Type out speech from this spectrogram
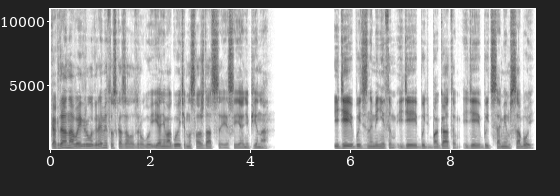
Когда она выиграла Грэмми, то сказала другу, «Я не могу этим наслаждаться, если я не пьяна». Идеей быть знаменитым, идеей быть богатым, идеей быть самим собой.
